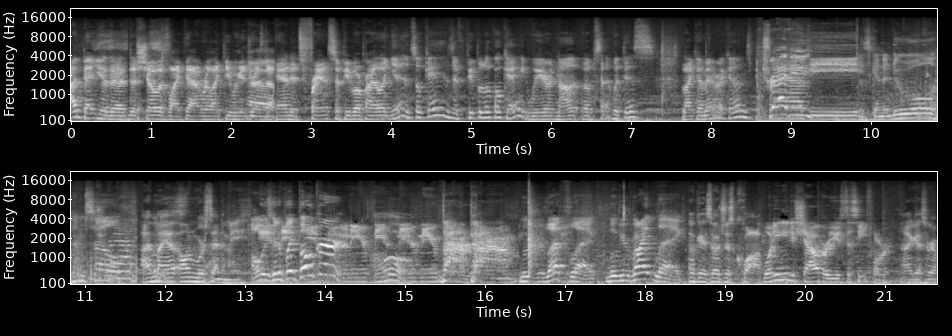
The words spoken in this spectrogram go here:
I bet you the, the show is like that, where like people get dressed Uh, up, and it's France, so people are probably like, yeah, it's okay. As if people look okay, we are not upset with this, like Americans. Travie. Travie. He's gonna duel himself. I'm my own worst enemy. Oh, he's gonna play poker. Bam, bam. Move your left leg. Move your right leg. Okay, so it's just quap. What do you need to shout or use the seat for? I guess we're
